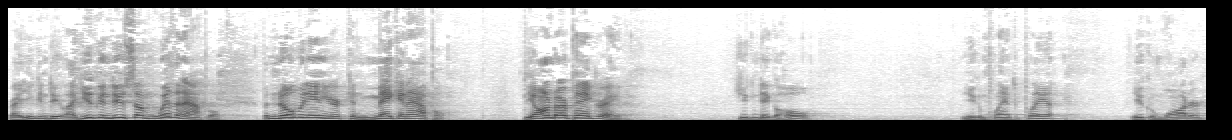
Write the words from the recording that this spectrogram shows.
right? You can do like you can do something with an apple, but nobody in here can make an apple. Beyond our pay grade. You can dig a hole. You can plant a plant. You can water.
